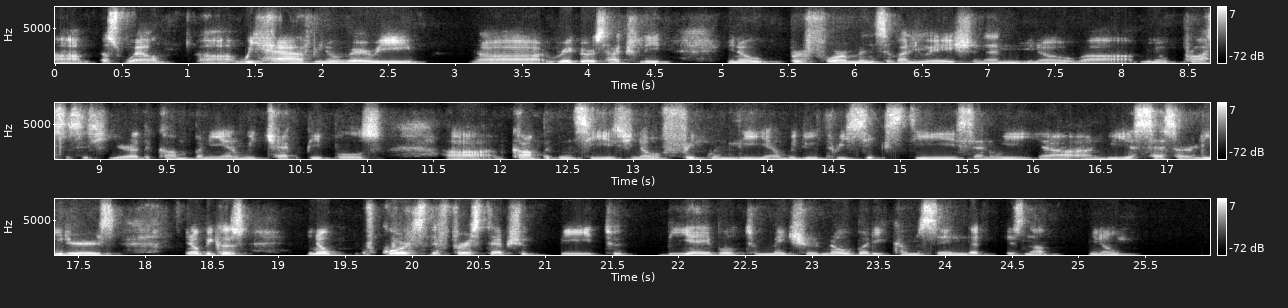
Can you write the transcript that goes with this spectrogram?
um, as well. Uh, we have, you know, very uh, rigorous actually you know performance evaluation and you know uh, you know processes here at the company. And we check people's uh, competencies you know frequently. And we do 360s and we uh, and we assess our leaders you know because you know of course the first step should be to be able to make sure nobody comes in that is not you know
